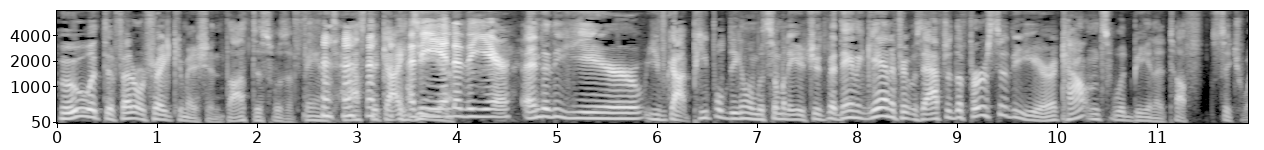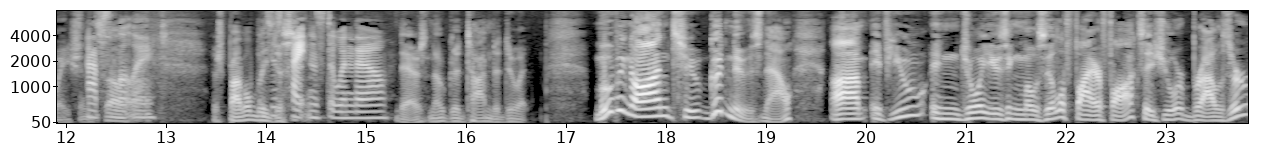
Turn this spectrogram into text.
who at the Federal Trade Commission thought this was a fantastic idea? At the end of the year. End of the year, you've got people dealing with so many issues. But then again, if it was after the first of the year, accountants would be in a tough situation. Absolutely. So there's probably just, just tightens the window. There's no good time to do it. Moving on to good news now. Um, if you enjoy using Mozilla Firefox as your browser,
